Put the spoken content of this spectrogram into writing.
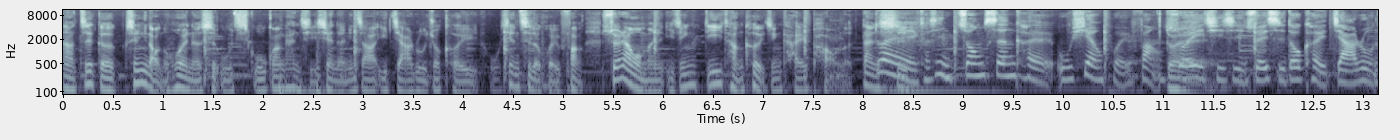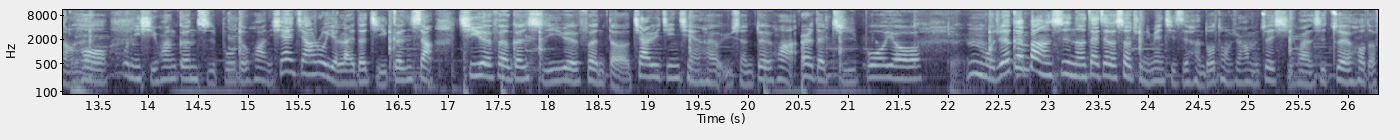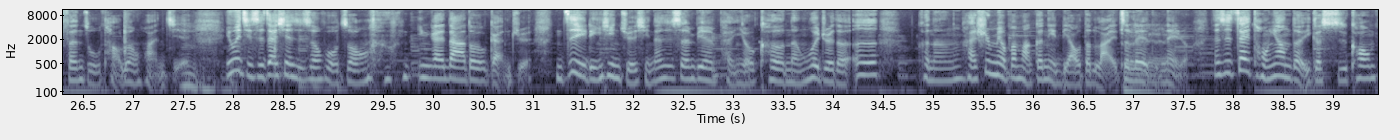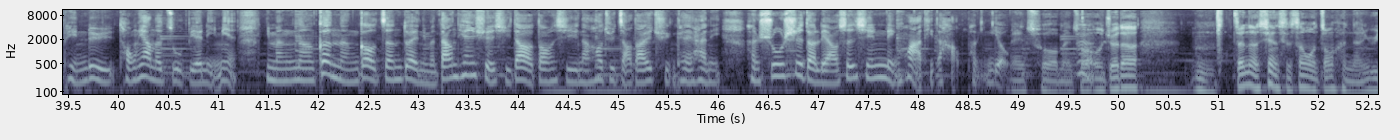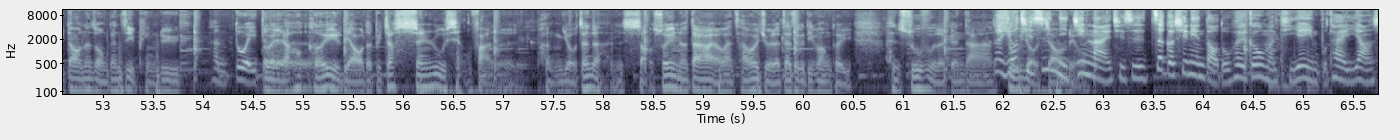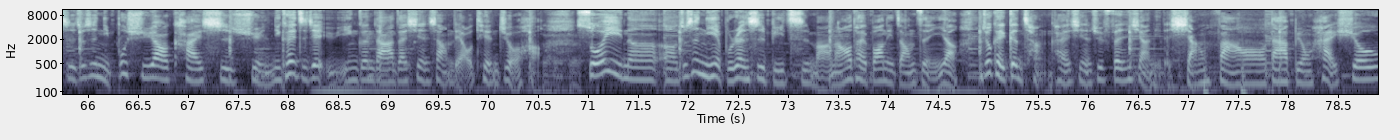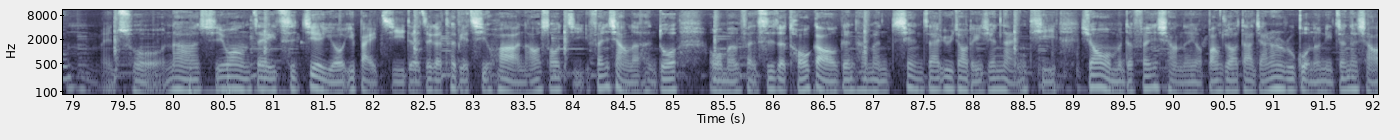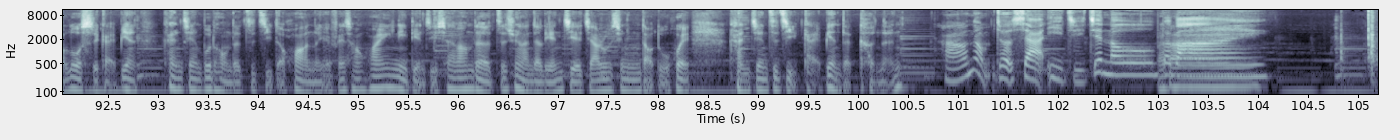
那这个心灵导读会呢，是无无观看期限的，你只要一加入就可以无限次的回放。虽然我们已经第一堂课已经开跑了，但是对，可是你终身可以无限回放，所以其实你随时都可以加入。然后，如果你喜欢跟直播的话，你现在加入也来得及跟上七月份跟十一月份的驾驭金钱还有与神对话二的直播哟。对，嗯，我觉得更棒的是呢，在这个社群里面，其实很多同学他们最喜欢的是最后的分组讨论环节，嗯，因为其实，在现实生活中。应该大家都有感觉，你自己灵性觉醒，但是身边的朋友可能会觉得，呃，可能还是没有办法跟你聊得来这类的内容。但是在同样的一个时空频率、同样的组别里面，你们呢更能够针对你们当天学习到的东西，然后去找到一群可以和你很舒适的聊身心灵话题的好朋友。没错，没错，嗯、我觉得。嗯，真的，现实生活中很难遇到那种跟自己频率很对的，对，然后可以聊的比较深入想法的朋友，真的很少。所以呢，大家有才会觉得在这个地方可以很舒服的跟大家对，尤其是你进来，其实这个心灵导读会跟我们体验营不太一样，是就是你不需要开视讯，你可以直接语音跟大家在线上聊天就好。对对。所以呢，呃，就是你也不认识彼此嘛，然后他也不知道你长怎样，你就可以更敞开心的去分享你的想法哦，大家不用害羞。嗯，没错。那希望。这一次借由一百集的这个特别企划，然后收集分享了很多我们粉丝的投稿跟他们现在遇到的一些难题。希望我们的分享呢有帮助到大家。那如果呢你真的想要落实改变，看见不同的自己的话呢，也非常欢迎你点击下方的资讯栏的连接，加入心灵导读会，看见自己改变的可能。好，那我们就下一集见喽，拜拜。拜拜。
